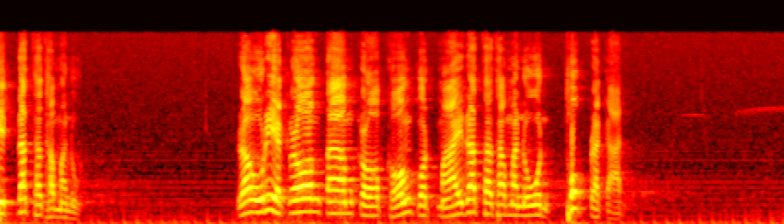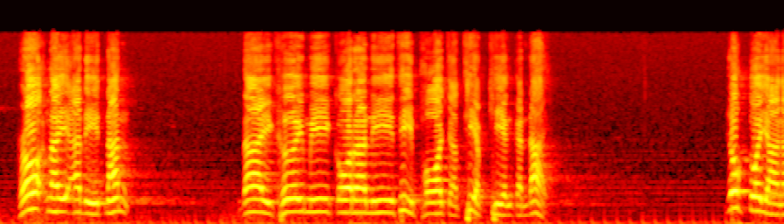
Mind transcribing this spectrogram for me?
ผิดรัฐธรรมนูญเราเรียกร้องตามกรอบของกฎหมายรัฐธรรมนูญทุกประการ เพราะในอดีตนั้น ได้เคยมีกรณีที่พอจะเทียบเคียงกันได้ ยกตัวอย่าง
